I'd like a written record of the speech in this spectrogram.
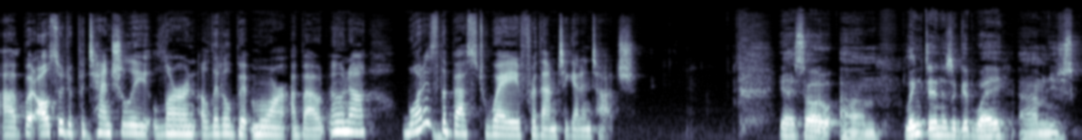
uh, but also to potentially learn a little bit more about Una, what is the best way for them to get in touch? Yeah, so um, LinkedIn is a good way. Um, you just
